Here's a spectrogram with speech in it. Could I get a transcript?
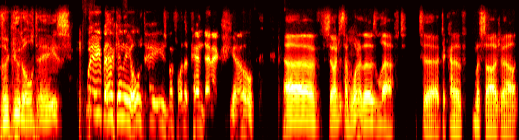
the good old days, way back in the old days before the pandemic, you know. Uh, so I just have one of those left to to kind of massage out,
